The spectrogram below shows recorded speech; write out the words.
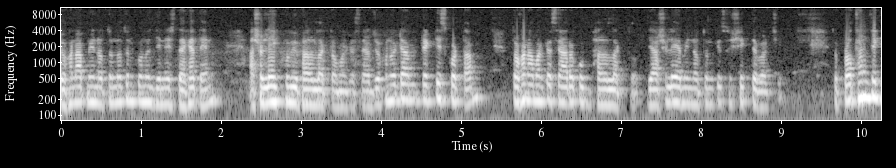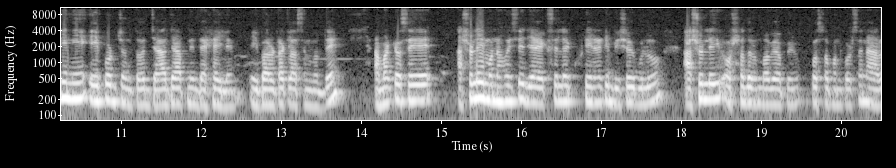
যখন আপনি নতুন নতুন কোনো জিনিস দেখাতেন আসলে খুবই ভালো লাগতো আমার কাছে। আর যখন ওইটা আমি প্র্যাকটিস করতাম তখন আমার কাছে আরও খুব ভালো লাগতো যে আসলে আমি নতুন কিছু শিখতে পারছি। তো প্রথম থেকে নিয়ে এই পর্যন্ত যা যা আপনি দেখাইলেন এই বারোটা ক্লাসের মধ্যে, আমার কাছে আসলেই মনে হয়েছে যে এক্সেল এর খুঁটিনাটি বিষয়গুলো আসলেই অসাধারণভাবে আপনি উপস্থাপন করছেন। আর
